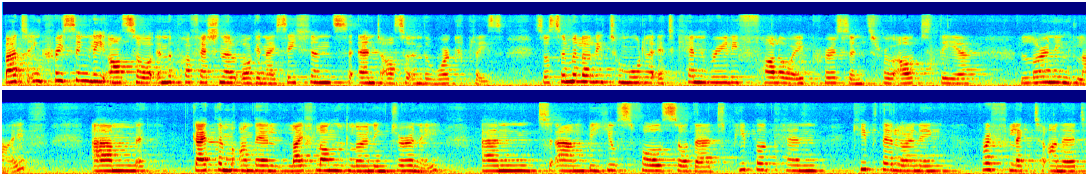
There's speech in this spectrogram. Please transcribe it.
but increasingly also in the professional organizations and also in the workplace. So similarly to Moodle, it can really follow a person throughout their learning life, um, guide them on their lifelong learning journey, and um, be useful so that people can keep their learning, reflect on it,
